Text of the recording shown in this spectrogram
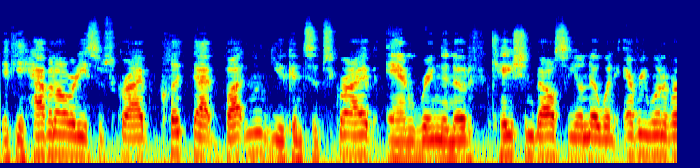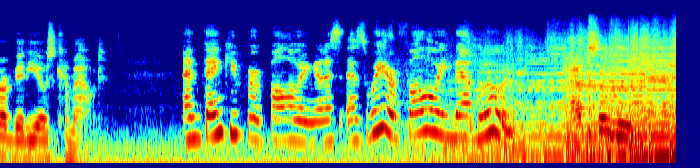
If you haven't already subscribed, click that button. You can subscribe and ring the notification bell so you'll know when every one of our videos come out. and thank you for following us as we are following that moon Absolutely.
